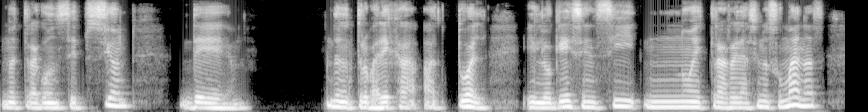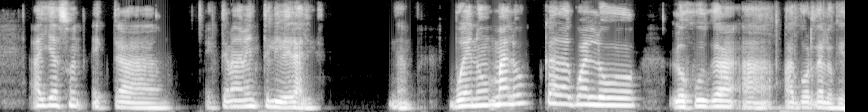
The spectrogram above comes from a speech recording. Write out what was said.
Nuestra concepción de, de nuestra pareja actual y lo que es en sí nuestras relaciones humanas, allá son extra, extremadamente liberales. Bueno, malo, cada cual lo, lo juzga a, acorde a lo que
